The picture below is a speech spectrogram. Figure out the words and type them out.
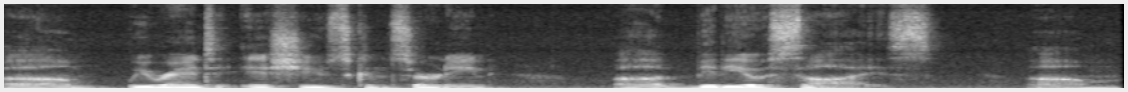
um, we ran into issues concerning uh, video size. Um,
